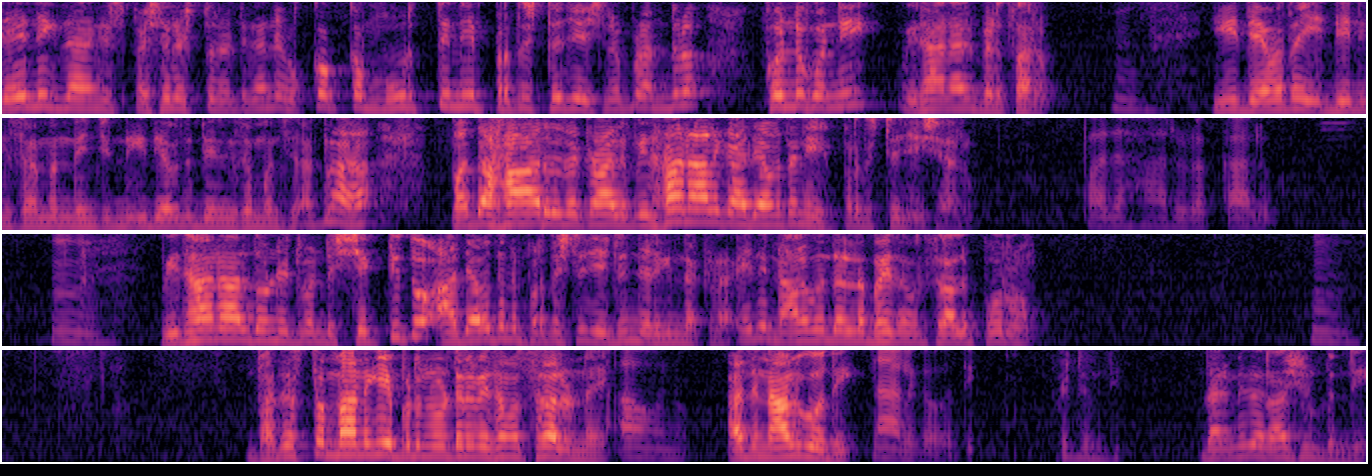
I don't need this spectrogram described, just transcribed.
దేనికి దానికి స్పెషలిస్ట్ ఉన్నట్టుగానే ఒక్కొక్క మూర్తిని ప్రతిష్ఠ చేసినప్పుడు అందులో కొన్ని కొన్ని విధానాలు పెడతారు. ఈ దేవత దీనికి సంబంధించింది ఈ దేవత దీనికి సంబంధించింది. అట్లా పదహారు రకాల విధానాలుగా ఆ దేవతని ప్రతిష్ఠ చేశారు. పదహారు రకాలు. విధానాలతో ఉన్నటువంటి శక్తితో ఆ దేవతని ప్రతిష్ఠ చేయడం జరిగింది అక్కడ. ఇది నాలుగు వందల డెబ్బై సంవత్సరాల పూర్వం. ఉమ్, ధ్వజస్తంభానికి ఇప్పుడు నూట ఇరవై సంవత్సరాలు ఉన్నాయి. అది నాలుగోది. నాలుగవది. పెట్టింది. దాని మీద రాసి ఉంటుంది.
